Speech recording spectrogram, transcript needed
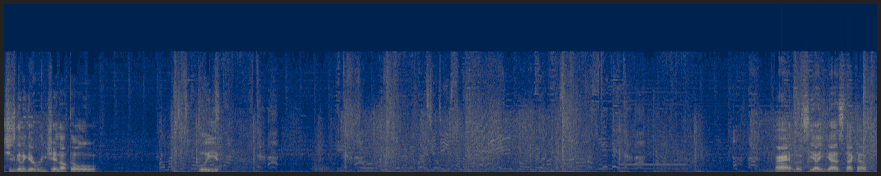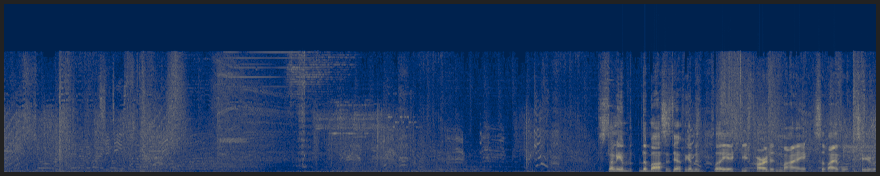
She's going to get regen off the whole bleed. Alright, let's see how you guys stack up. Stunning the boss is definitely going to play a huge part in my survival too,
